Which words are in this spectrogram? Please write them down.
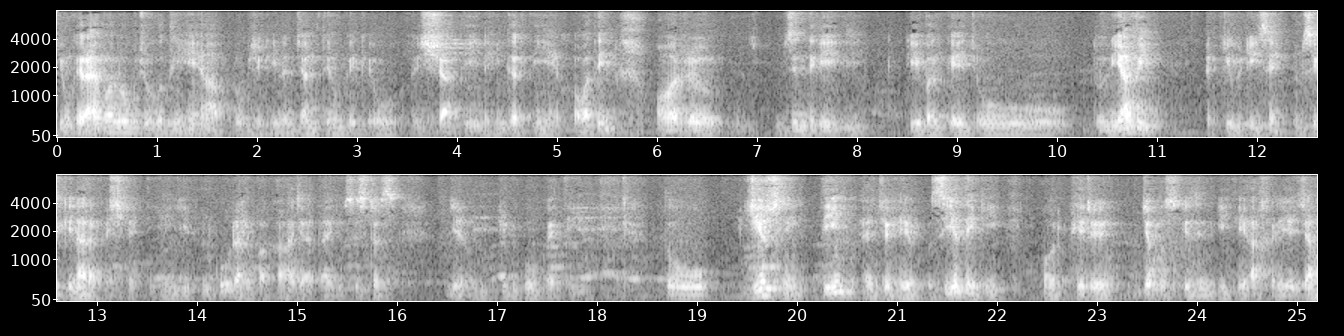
क्योंकि रायबा लोग जो होती हैं, आप लोग यकीन जानते होंगे कि वो शादी नहीं करती हैं ख़वान और ज़िंदगी के बल्कि जो दुनियावी एक्टिविटीज़ हैं, उनसे किनारा कश रहती हैं। ये उनको राहिबा कहा जाता है, जो सिस्टर्स जो ये उसने तीन जो है वसीयतें की और फिर जब उसकी ज़िंदगी के आखिरी एग्ज़ाम,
